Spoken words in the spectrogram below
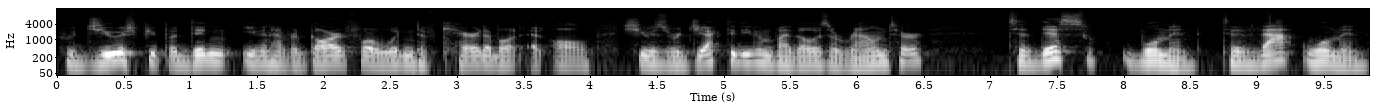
who Jewish people didn't even have regard for, wouldn't have cared about at all. She was rejected even by those around her. To this woman, to that woman,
